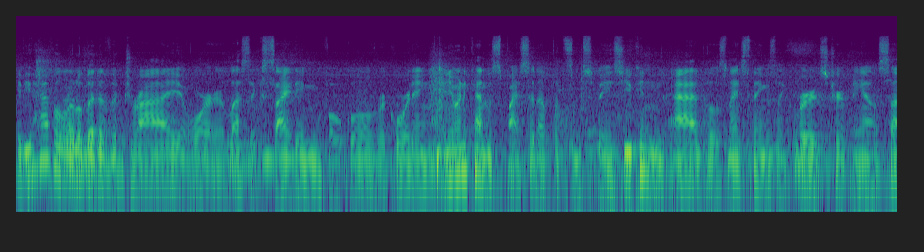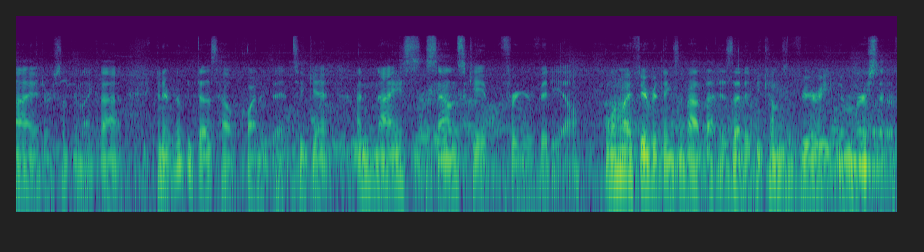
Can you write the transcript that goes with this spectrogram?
if you have a little bit of a dry or less exciting vocal recording and you want to kind of spice it up with some space, you can add those nice things like birds chirping outside or something like that. And it really does help quite a bit to get a nice soundscape for your video. One of my favorite things about that is that it becomes very immersive.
